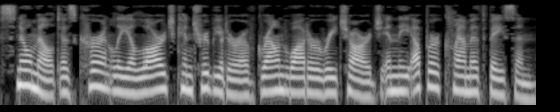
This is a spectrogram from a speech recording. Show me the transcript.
Snowmelt is currently a large contributor of groundwater recharge in the upper Klamath Basin.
